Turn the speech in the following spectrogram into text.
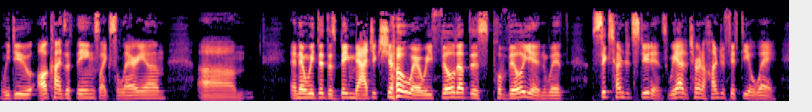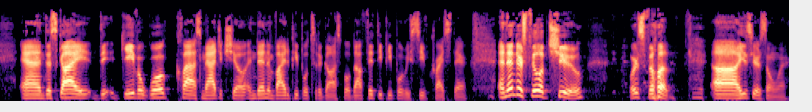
We do all kinds of things like Soularium. Um, and then we did this big magic show where we filled up this pavilion with 600 students. We had to turn 150 away. And this guy d- gave a world class magic show and then invited people to the gospel. About 50 people received Christ there. And then there's Philip Chu. Where's Philip? Uh, he's here somewhere.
